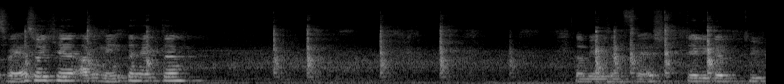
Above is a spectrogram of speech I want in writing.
zwei solche Argumente hätte, dann wäre es ein zweistelliger Typ.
